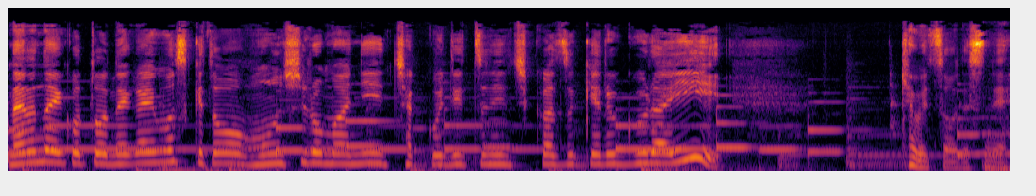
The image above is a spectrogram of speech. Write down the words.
ならないことを願いますけどモンシロマンに着実に近づけるぐらいキャベツをですね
